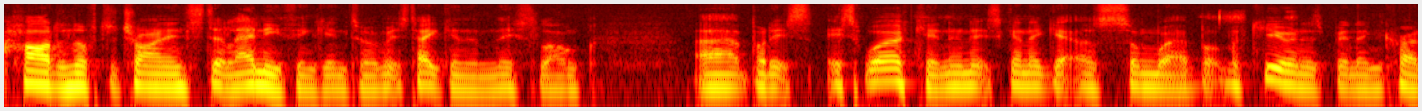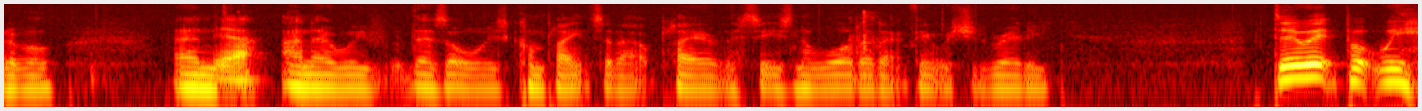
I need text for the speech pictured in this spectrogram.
hard enough to try and instill anything into them. It's taken them this long, uh, but it's it's working and it's going to get us somewhere. But McKeown has been incredible, and Yeah. I know we've there's always complaints about Player of the Season award. I don't think we should really do it, but we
